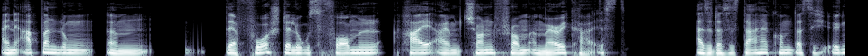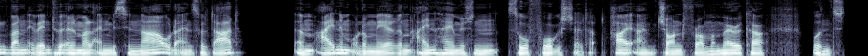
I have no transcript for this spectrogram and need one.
eine Abwandlung ähm, der Vorstellungsformel Hi, I'm John from America ist. Also, dass es daher kommt, dass sich irgendwann eventuell mal ein Missionar oder ein Soldat ähm, einem oder mehreren Einheimischen so vorgestellt hat. Hi, I'm John from America. Und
